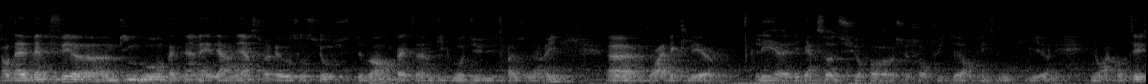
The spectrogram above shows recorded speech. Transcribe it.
Alors, on avait même fait un bingo en fait hein, l'année dernière sur les réseaux sociaux justement, en fait un bingo du, du pour avec les, les, les personnes sur, euh, sur, sur Twitter, Facebook qui, euh, qui nous racontaient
